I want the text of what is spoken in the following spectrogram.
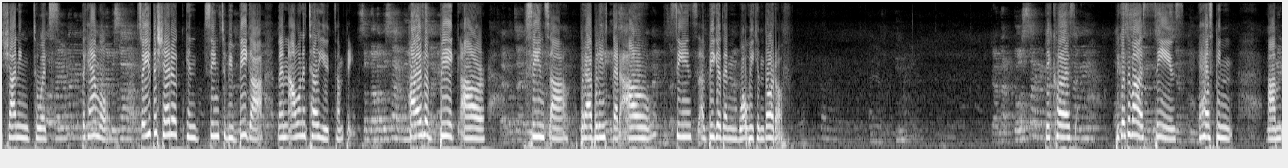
shining towards the camel. So if the shadow can seem to be bigger, then I want to tell you something. However big our sins are, but I believe that our sins are bigger than what we can thought of. Because because of our sins, it has been um,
